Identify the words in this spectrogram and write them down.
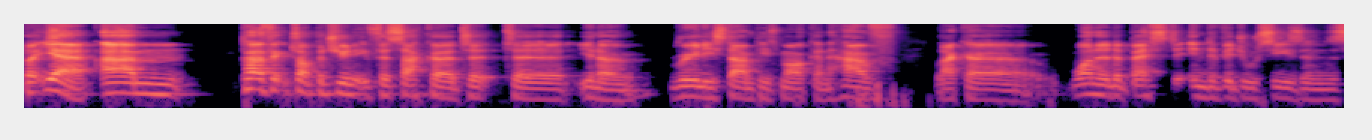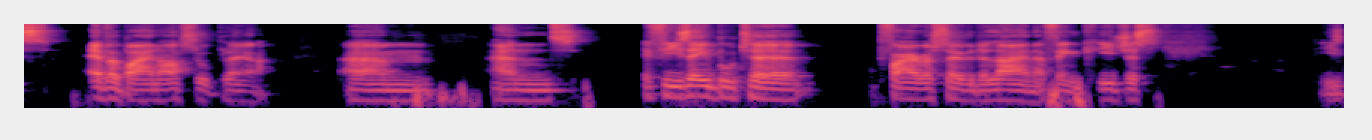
but yeah, um, perfect opportunity for Saka to to you know really stamp his mark and have like a one of the best individual seasons ever by an Arsenal player. Um, and if he's able to fire us over the line, I think he's just he's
